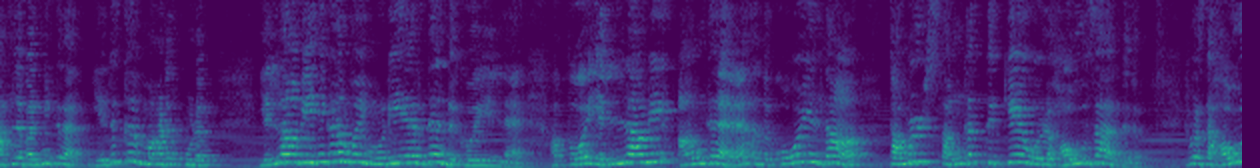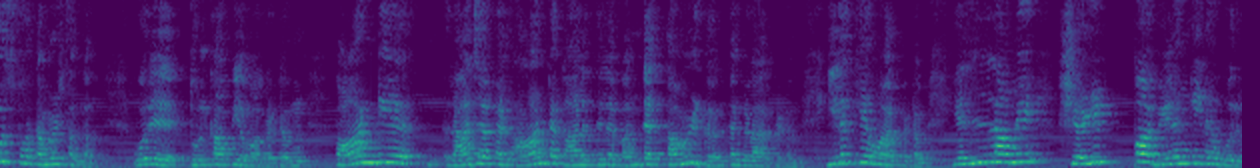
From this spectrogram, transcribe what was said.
அதுல வர்ணிக்கிறார். எதுக்கு மாடக்கூடம் எல்லா வீதிகளும் போய் முடியறது அந்த கோயில்ல. அப்போ எல்லாமே அங்க அந்த கோயில் தான் தமிழ் சங்கத்துக்கே ஒரு ஹவுஸா இருந்தது. It was the house for Tamil Sangam. ஒரு தொல்காப்பியமாகட்டும் பாண்டிய ராஜாக்கள் ஆண்ட காலத்துல வந்த தமிழ் கிரந்தங்களா இருக்கட்டும் இலக்கியமா இருக்கட்டும் எல்லாமே செழிப்பா விளங்கின ஒரு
